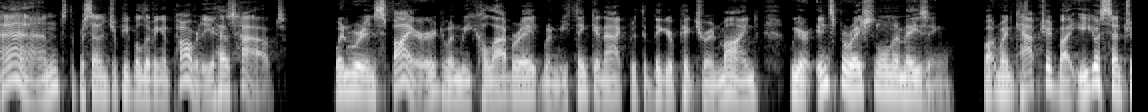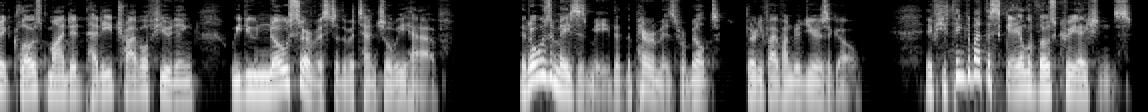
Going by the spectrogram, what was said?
and the percentage of people living in poverty has halved. When we're inspired, when we collaborate, when we think and act with the bigger picture in mind, we are inspirational and amazing. But when captured by egocentric, closed minded, petty tribal feuding, we do no service to the potential we have. It always amazes me that the pyramids were built 3,500 years ago. If you think about the scale of those creations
